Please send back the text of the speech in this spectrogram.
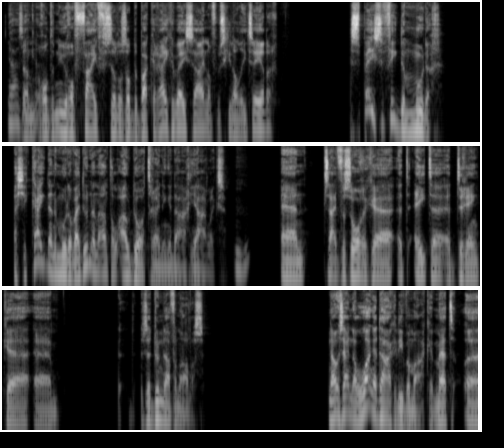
Ja, Dan rond een uur of vijf zullen ze op de bakkerij geweest zijn. Of misschien al iets eerder. Specifiek de moeder. Als je kijkt naar de moeder. Wij doen een aantal outdoor trainingen daar jaarlijks. Mhm. En zij verzorgen het eten, het drinken. Ze doen daar van alles. Nou zijn er lange dagen die we maken. Met, uh,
